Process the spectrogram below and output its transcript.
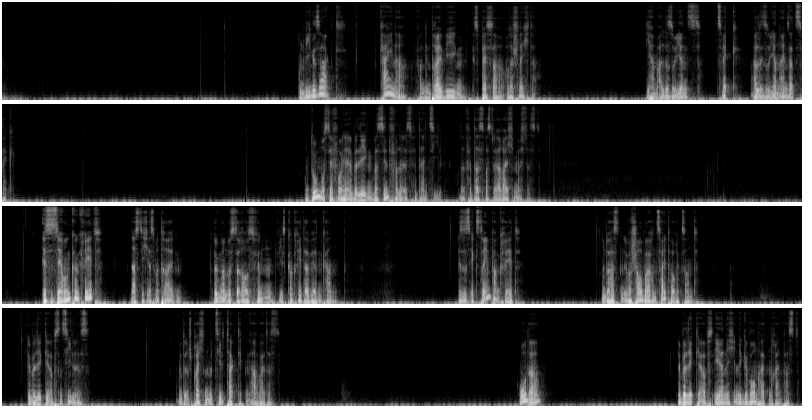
Und wie gesagt, keiner von den drei Wegen ist besser oder schlechter. Die haben alle so ihren Zweck, alle so ihren Einsatzzweck. Und du musst dir vorher überlegen, was sinnvoller ist für dein Ziel oder für das, was du erreichen möchtest. Ist es sehr unkonkret? Lass dich erstmal treiben. Irgendwann wirst du herausfinden, wie es konkreter werden kann. Es ist extrem konkret. und du hast einen überschaubaren Zeithorizont. Überleg dir, ob es ein Ziel ist. Und entsprechend mit Zieltaktiken arbeitest. Oder überleg dir, ob es eher nicht in die Gewohnheiten reinpasst.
